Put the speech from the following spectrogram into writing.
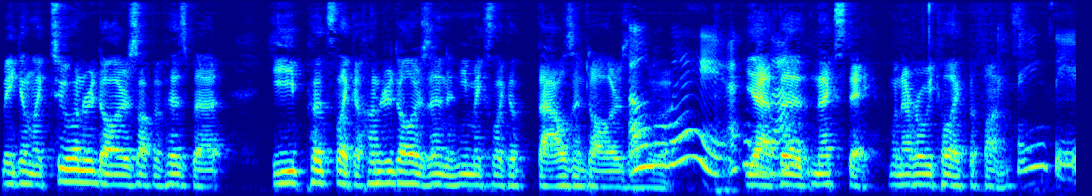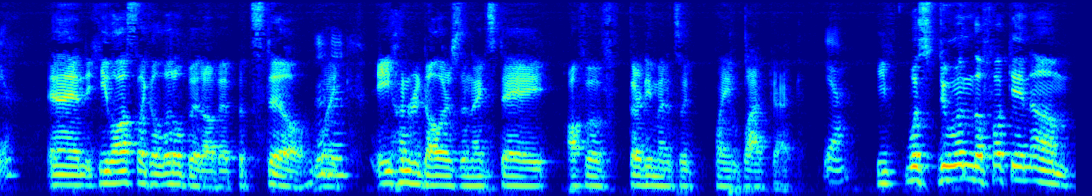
making like two hundred dollars off of his bet. He puts like a hundred dollars in, and he makes like a thousand dollars. Oh off no way! I Yeah, the next day, whenever we collect the funds Crazy. And he lost like a little bit of it, but still Mhm. like eight hundred dollars the next day off of thirty minutes of playing blackjack. Yeah. He was doing the fucking um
